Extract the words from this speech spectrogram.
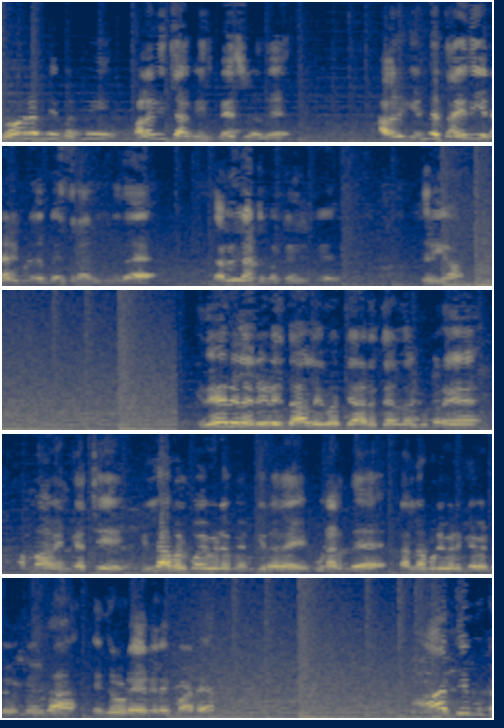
துரோகத்தை பற்றி பழனிசாமி பேசுவது அவருக்கு என்ன தகுதியின் அடிப்படையில் பேசுறாருங்கிறத தமிழ்நாட்டு மக்களுக்கு தெரியும். இதே நிலை நீடித்தால் இருபத்தி ஆறு தேர்தலுக்கு பிறகு அம்மாவின் கட்சி இல்லாமல் போய்விடும் என்கிறதை உணர்ந்து நல்ல முடிவெடுக்க வேண்டும் என்பதுதான் எங்களுடைய நிலைப்பாடு. அதிமுக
